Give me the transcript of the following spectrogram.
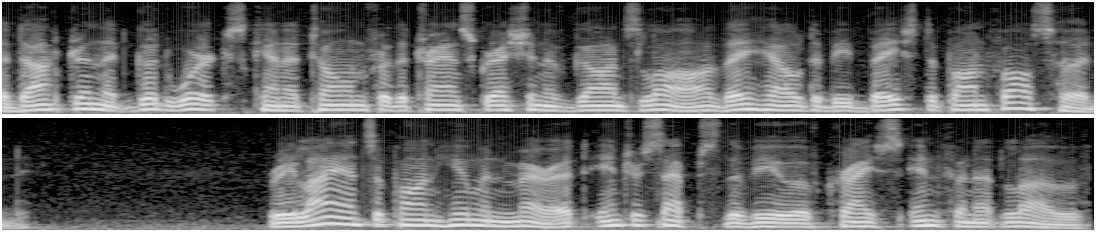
The doctrine that good works can atone for the transgression of God's law they held to be based upon falsehood. Reliance upon human merit intercepts the view of Christ's infinite love.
